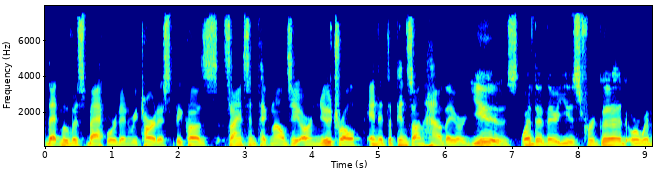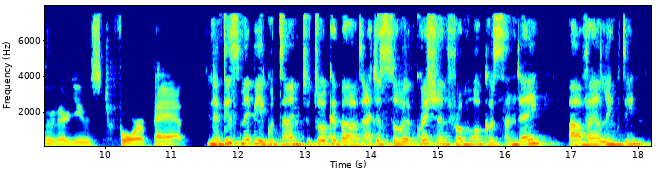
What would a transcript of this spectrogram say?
that move us backward and retard us because science and technology are neutral and it depends on how they are used, whether they're used for good or whether they're used for bad. Now, this may be a good time to talk about. I just saw a question from Oko Sunday uh, via LinkedIn.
